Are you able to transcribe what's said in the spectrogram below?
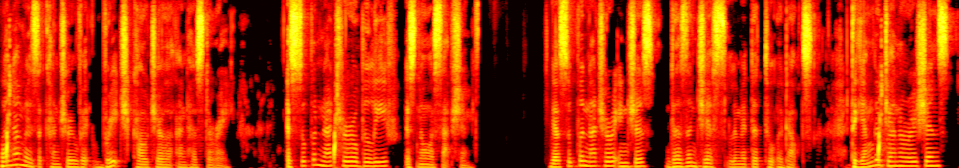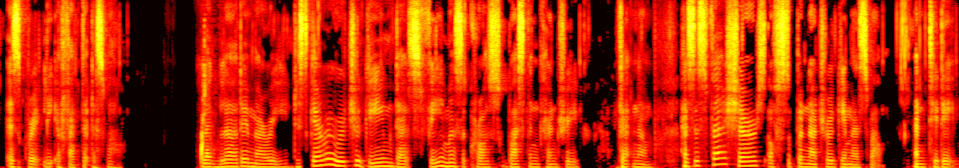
Vietnam is a country with rich culture and history. Its supernatural belief is no exception. Their supernatural interest doesn't just limited to adults. The younger generations is greatly affected as well. Like Bloody Mary, the scary ritual game that's famous across Western country, Vietnam has its fair shares of supernatural game as well. And today,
